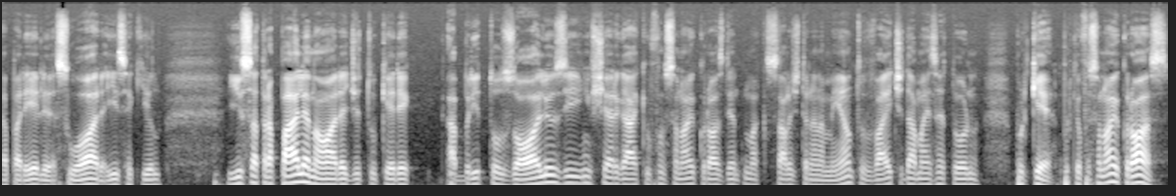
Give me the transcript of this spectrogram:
aparelho, é suor, é isso e aquilo. E isso atrapalha na hora de tu querer abrir teus olhos e enxergar que o funcional e cross dentro de uma sala de treinamento vai te dar mais retorno. Por quê? Porque o funcional e cross,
